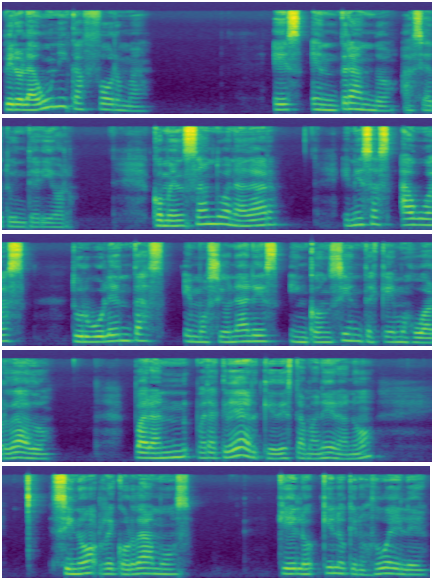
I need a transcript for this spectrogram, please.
Pero la única forma es entrando hacia tu interior, comenzando a nadar en esas aguas turbulentas, emocionales, inconscientes que hemos guardado, para, para creer que de esta manera, ¿no? Si no recordamos qué, lo, qué es lo que nos duele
